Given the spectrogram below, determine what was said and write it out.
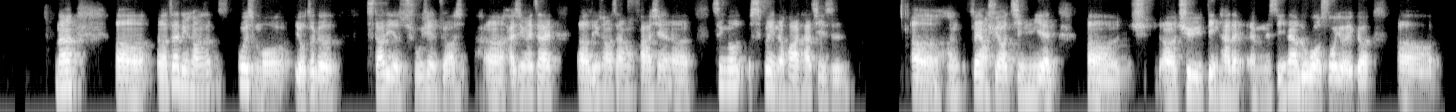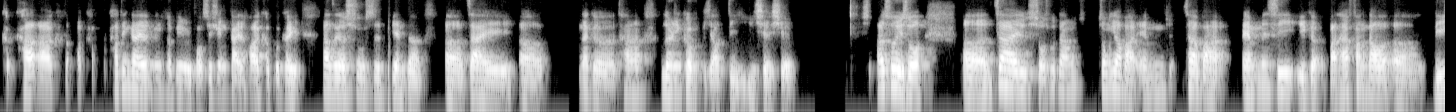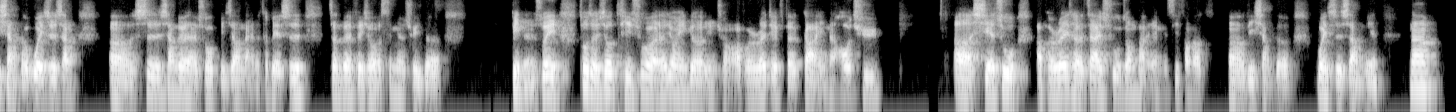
那呃呃在临床上为什么有这个 study 的出现，主要是呃还是因为在呃临床上发现呃 single spleen 的话，它其实呃，很非常需要经验，呃，去呃去定它的 MNC。那如果说有一个呃卡啊卡卡丁盖跟合并 reposition 盖的话，可不可以让这个术式变得呃在呃那个它 learning curve 比较低一些些？啊，所以说呃在手术当中要把 M 再把 MNC 一个把它放到呃理想的位置上。呃，是相对来说比较难的，特别是针对 facial asymmetry 的病人，所以作者就提出了用一个 intraoperative 的 guide，然后去呃协助 operator 在术中把 MC 放到呃理想的位置上面。那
